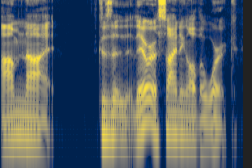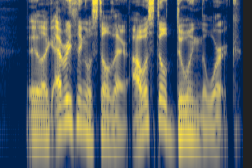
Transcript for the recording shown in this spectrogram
I'm not, because they were assigning all the work. Eh, Like everything was still there. I was still doing the work.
